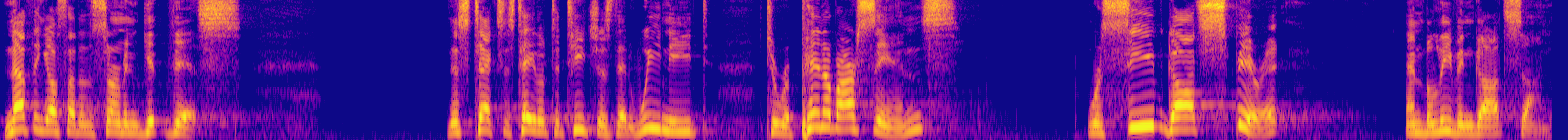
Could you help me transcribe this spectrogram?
nothing else out of the sermon, get this. This text is tailored to teach us that we need to repent of our sins, receive God's Spirit, and believe in God's Son.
